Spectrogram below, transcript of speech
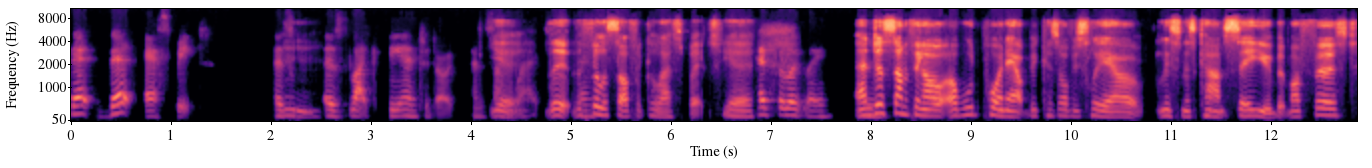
that that aspect is mm. is like the antidote yeah, way. The the and philosophical aspect, yeah. Absolutely. And mm. just something I, I would point out because obviously our listeners can't see you, but my first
